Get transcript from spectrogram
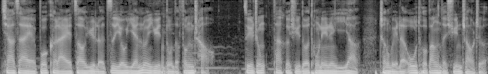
恰在伯克莱遭遇了自由言论运动的风潮，最终他和许多同龄人一样，成为了乌托邦的寻找者。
